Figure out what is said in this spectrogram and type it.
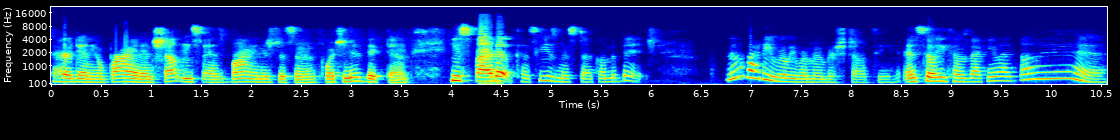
to hurt Daniel Bryan, and Shelton says Bryan is just an unfortunate victim. He's fired up because he's been stuck on the bench. Nobody really remembers Shelty so he comes back and you're like, oh yeah,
